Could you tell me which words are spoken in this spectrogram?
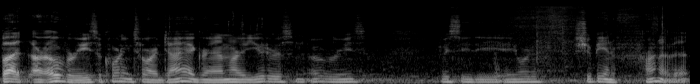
But our ovaries, according to our diagram, our uterus and ovaries, we see the aorta should be in front of it.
